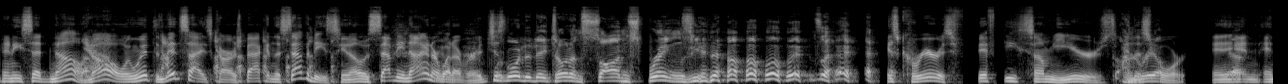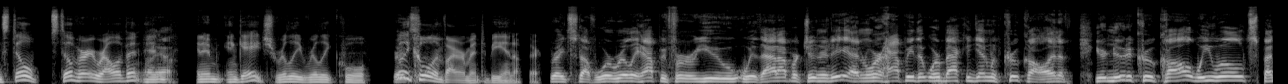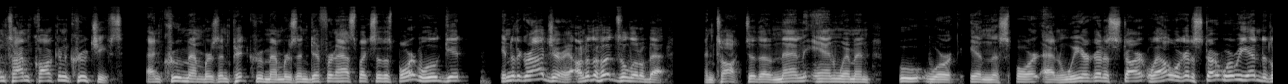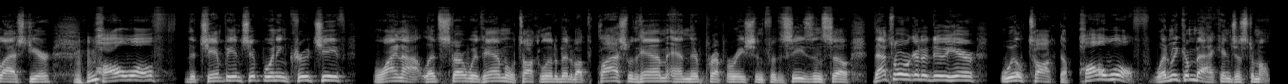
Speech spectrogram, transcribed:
and he said, "No, no. We went to mid-sized cars back in the '70s. You know, it was '79 or whatever. It just We're going to Daytona and Sawn Springs. You know, It's like- his career is 50 some years in the sport, and, Yeah. and and still still very relevant Oh, and yeah. and engaged. Really, really cool. Great really cool environment to be in up there. Great stuff. We're really happy for you with that opportunity, and we're happy that we're back again with Crew Call. And if you're new to Crew Call, we will spend time talking to crew chiefs and crew members and pit crew members in different aspects of the sport. We'll get into the garage area, under the hoods a little bit, and talk to the men and women who work in the sport. And we are going to start, well, we're going to start where we ended last year. Mm-hmm. Paul Wolfe, the championship winning crew chief. Why not? Let's start with him. We'll talk a little bit about the clash with him and their preparation for the season. So that's what we're going to do here. We'll talk to Paul Wolfe when we come back in just a moment.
